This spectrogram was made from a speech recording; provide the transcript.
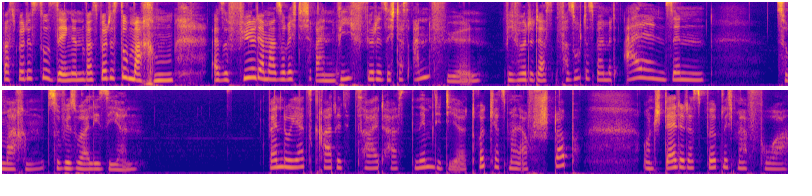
Was würdest du singen? Was würdest du machen? Also fühl da mal so richtig rein. Wie würde sich das anfühlen? Wie würde das, versuch das mal mit allen Sinnen zu machen, zu visualisieren. Wenn du jetzt gerade die Zeit hast, nimm die dir, drück jetzt mal auf Stopp und stell dir das wirklich mal vor.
